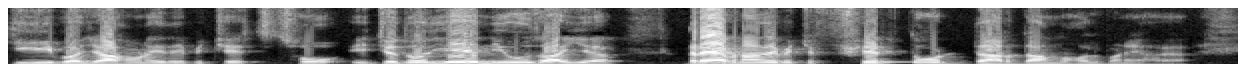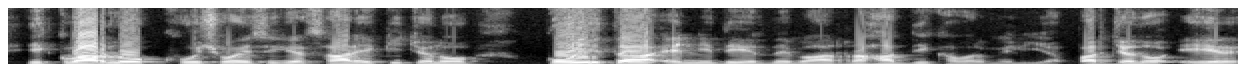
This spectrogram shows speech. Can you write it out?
ਕੀ ਵਜ੍ਹਾ ਹੁਣ ਇਹਦੇ ਪਿੱਛੇ? ਸੋ ਇਹ ਜਦੋਂ ਦੀ ਇਹ ਨਿਊਜ਼ ਆਈ ਆ, ਡਰਾਈਵਰਾਂ ਦੇ ਵਿੱਚ ਫਿਰ ਤੋਂ ਡਰ ਦਾ ਮਾਹੌਲ ਬਣਿਆ ਹੋਇਆ। ਇੱਕ ਵਾਰ ਲੋਕ ਖੁਸ਼ ਹੋਏ ਸੀਗੇ, ਸਾਰੇ ਕਿ ਚਲੋ ਕੋਈ ਤਾਂ ਇੰਨੀ ਦੇਰ ਦੇ ਬਾਅਦ ਰਾਹਤ ਦੀ ਖਬਰ ਮਿਲੀ ਆ। ਪਰ ਜਦੋਂ ਇਹ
